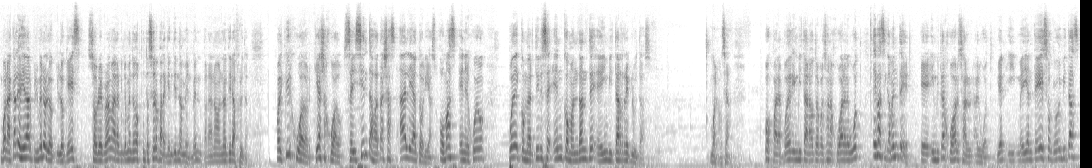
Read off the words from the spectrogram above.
bueno, acá les voy a dar primero lo, que es sobre el programa de reclutamiento 2.0 para que entiendan bien, ¿ven? Para no, no tirar fruta. Cualquier jugador que haya jugado 600 batallas aleatorias o más en el juego puede convertirse en comandante e invitar reclutas. Bueno, o sea, vos para poder invitar a otra persona a jugar al WOT, es básicamente eh, invitar jugadores al, al, WOT, ¿bien? Y mediante eso que vos invitas,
